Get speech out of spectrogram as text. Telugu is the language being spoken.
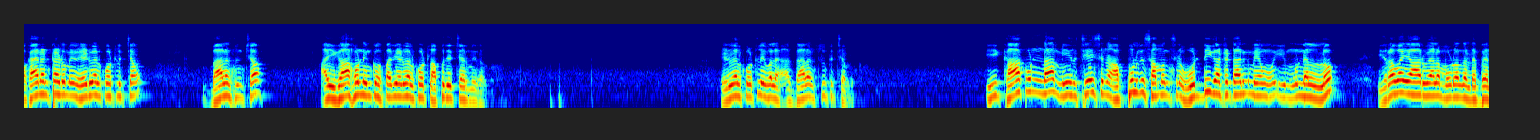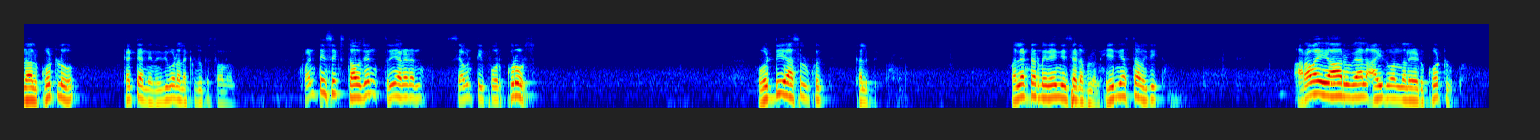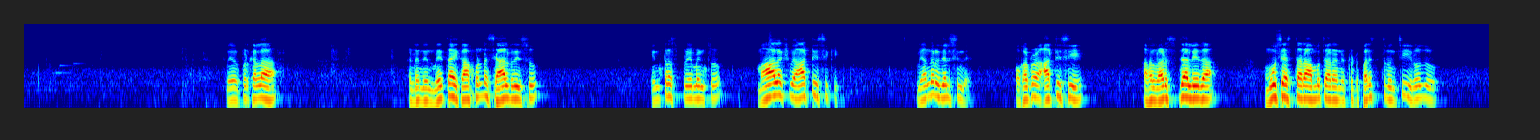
ఒక ఆయన అంటాడు మేము ఏడు వేల కోట్లు ఇచ్చాం బ్యాలెన్స్ ఉంచాం. అవి కాకుండా ఇంకొక పదిహేడు వేల కోట్లు అప్పు తెచ్చారు మీరు. ఏడు వేల కోట్లు ఇవ్వలే అది బ్యాలెన్స్ చూపించాం మీకు. ఈ కాకుండా మీరు చేసిన అప్పులకు సంబంధించిన వడ్డీ కట్టడానికి మేము ఈ మూడు నెలల్లో ఇరవై ఆరు వేల మూడు వందల డెబ్బై నాలుగు కోట్లు కట్టాను నేను. ఇది కూడా లెక్క చూపిస్తా ఉన్నాను. Twenty six thousand three hundred and seventy four crores. వడ్డీ అసలు కలిపి. మళ్ళీ అంటారు మీరు ఏం చేసే డబ్బులు ఏం చేస్తాం ఇది? అరవై ఆరు వేల ఐదు వందల ఏడు కోట్లు. మేము ఇప్పటికల్లా అంటే నేను మిగతాయి కాకుండా శాలరీస్ ఇంట్రెస్ట్ పేమెంట్స్ మహాలక్ష్మి ఆర్టీసీకి మీ అందరికి తెలిసిందే. ఒకప్పుడు ఆర్టీసీ అసలు నడుస్తుందా లేదా? మూసేస్తారా అమ్ముతారా అనేటువంటి పరిస్థితి నుంచి ఈరోజు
